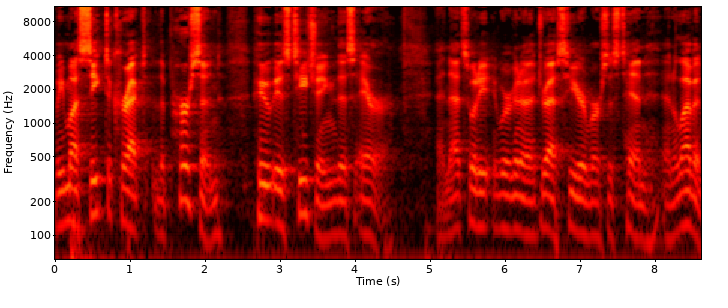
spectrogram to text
we must seek to correct the person who is teaching this error. And that's what we're going to address here verses 10 and 11.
